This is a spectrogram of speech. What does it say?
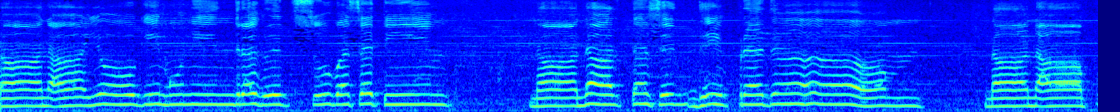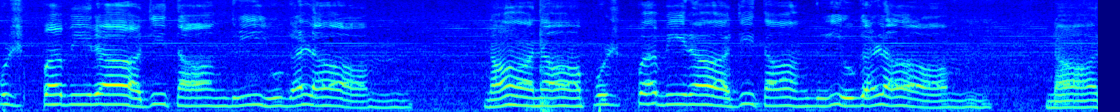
नानायोगिमुनीन्द्रहृत्सु वसतीं नानार्थसिद्धिप्रदां नानापुष्पविराजिताङ्घ्रियुगळां नानापुष्पविराजिताङ्घ्रियुगळां नारायणेनार्चितां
